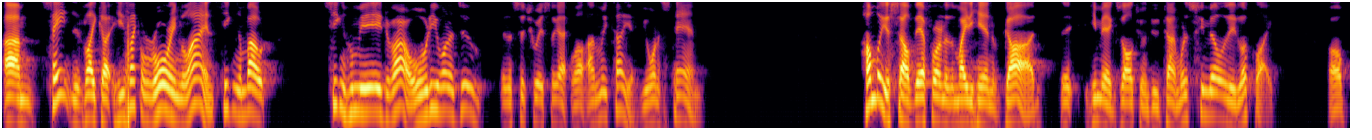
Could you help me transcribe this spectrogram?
Um, Satan is like a he's like a roaring lion, seeking about seeking whom he may devour. Well, what do you want to do in a situation like that? Well, let me tell you, you want to stand. Humble yourself, therefore, under the mighty hand of God, that he may exalt you in due time. What does humility look like? Well,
